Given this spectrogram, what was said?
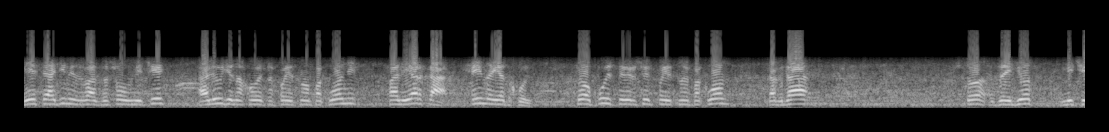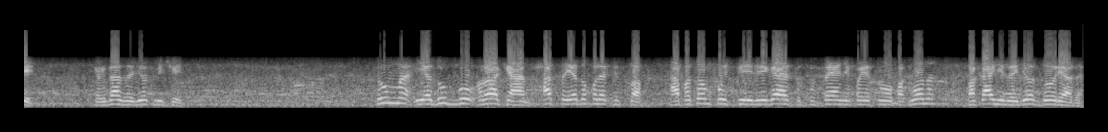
если один из вас зашел в мечеть а люди находятся в поясном поклоне фальярка حين يدخل то пусть совершит поясной поклон когда что зайдет в мечеть. Когда зайдет в мечеть. ثم يدب راكعا حتى يدخل في الصف а потом пусть передвигается в состоянии поясного поклона, пока не дойдет до ряда.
